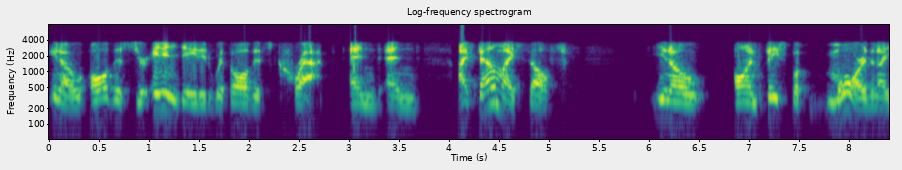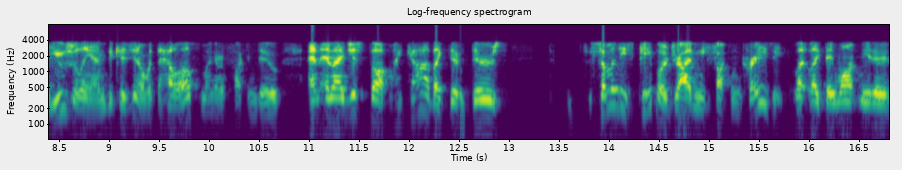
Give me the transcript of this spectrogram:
you know all this you're inundated with all this crap. And and i found myself you know on facebook more than i usually am because you know what the hell else am i going to fucking do? And and i just thought my god like there, there's some of these people are driving me fucking crazy. Like like they want me to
